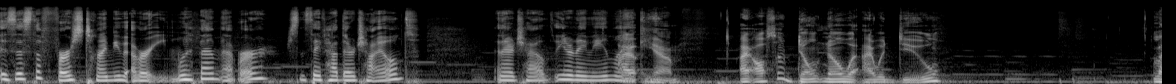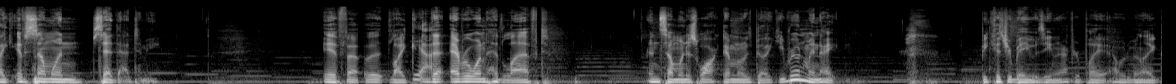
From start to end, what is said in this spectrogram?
is this the first time you've ever eaten with them ever since they've had their child? And their child, you know what I mean? I, Like, yeah. I also don't know what I would do. Like if someone said that to me. If uh, uh, like Yeah. that everyone had left, and someone just walked in and was be like, "You ruined my night," because your baby was eating off your plate, I would have been like,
